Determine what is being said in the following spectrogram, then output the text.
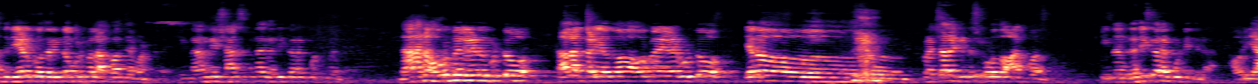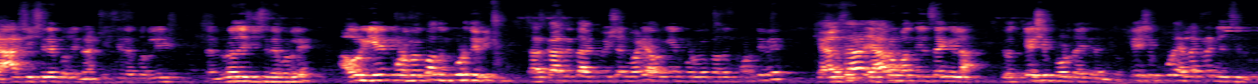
ಅದನ್ನ ಹೇಳ್ಕೋತಾರೆ ಇನ್ನೊಬ್ಬರ ಮೇಲೆ ಅಪಾದನೆ ಮಾಡ್ತಾರೆ. ಈಗ ನನಗೆ ಶಾಸಕನಾಗ ಅಧಿಕಾರ ಕೊಟ್ಮೇಲೆ ನಾನು ಅವ್ರ ಮೇಲೆ ಹೇಳ್ಬಿಟ್ಟು ಕಾಲ ಕಳೆಯೋದು, ಅವ್ರ ಮೇಲೆ ಹೇಳ್ಬಿಟ್ಟು ಏನೋ, ಪ್ರಚಾರ ಗಿಡಿಸ್ಕೊಳ್ಳೋದು ಆಗ್ಬಾರ್ದು. ಈಗ ನನ್ ಅಧಿಕಾರ ಕೊಟ್ಟಿದ್ದೀರಾ? ಅವ್ರು ಯಾರ ಶಿಷ್ಯರೇ ಬರ್ಲಿ ನನ್ನ ಶಿಷ್ಯರೇ ಬರ್ಲಿ ನನ್ನ ವಿರೋಧಿ ಶಿಷ್ಯರೇ ಬರ್ಲಿ, ಅವ್ರಿಗೆ ಏನ್ ಕೊಡ್ಬೇಕು ಅದನ್ನ ಕೊಡ್ತೀವಿ. ಸರ್ಕಾರದಿಂದ ಅಡ್ಮಿಷನ್ ಮಾಡಿ ಅವ್ರಿಗೆ ಏನ್ ಕೊಡ್ಬೇಕು ಅದನ್ನ ಕೊಡ್ತೀವಿ. ಕೆಲಸ ಯಾರು ಬಂದು ನಿಲ್ಸಂಗಿಲ್ಲ. ಇವತ್ತು ಕೇಶಿಪ್ ನೋಡ್ತಾ ಇದ್ದೀರಾ ನೀವು? ಕೇಶಿಪ್ ಕೂಡ ಎಲ್ಲ ಕಡೆ ನಿಲ್ಸಿದ್ರು.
